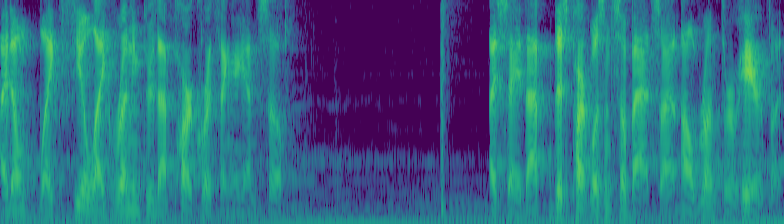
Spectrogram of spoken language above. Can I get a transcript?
I don't like feel like running through that parkour thing again, so I say that this part wasn't so bad, so I'll run through here, but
